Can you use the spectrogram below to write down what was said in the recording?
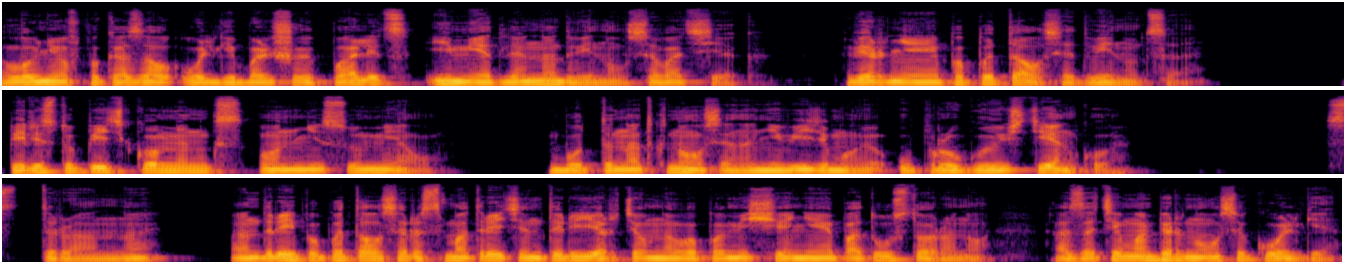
Лунёв показал Ольге большой палец и медленно двинулся в отсек. Вернее, попытался двинуться. Переступить Коммингс он не сумел. Будто наткнулся на невидимую упругую стенку. Странно. Андрей попытался рассмотреть интерьер темного помещения по ту сторону, а затем обернулся к Ольге.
